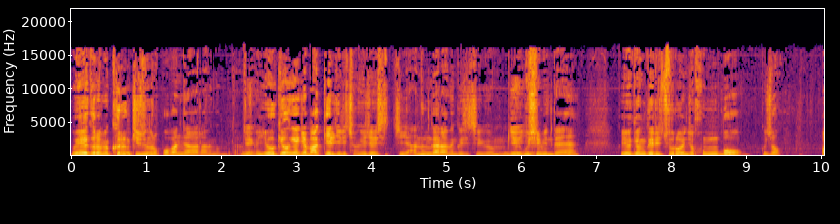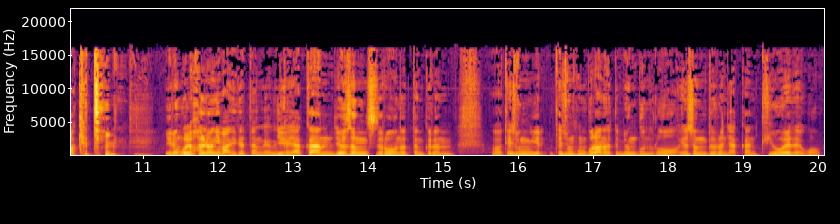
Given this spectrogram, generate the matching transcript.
왜 그러면 그런 기준으로 뽑았냐라는 겁니다. 예. 그 여경에게 맡길 일이 정해져 있지 않은가라는 것이 지금 예, 의구심인데 그 여경들이 주로 이제 홍보, 그죠? 마케팅 음. 이런 걸 활용이 많이 됐다는 거예요. 그러니까 예. 약간 여성스러운 어떤 그런 어, 대중 대중 홍보라는 어떤 명분으로 여성들은 약간 귀여워야 되고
